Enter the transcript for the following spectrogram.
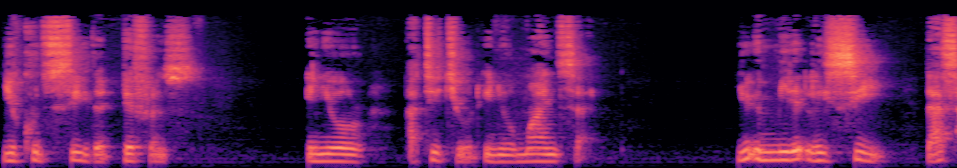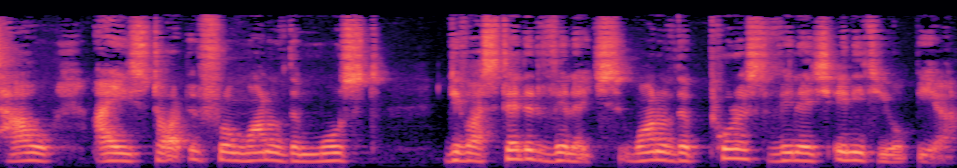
you could see the difference in your attitude, in your mindset. You immediately see. That's how I started from one of the most devastated village, one of the poorest village in Ethiopia.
